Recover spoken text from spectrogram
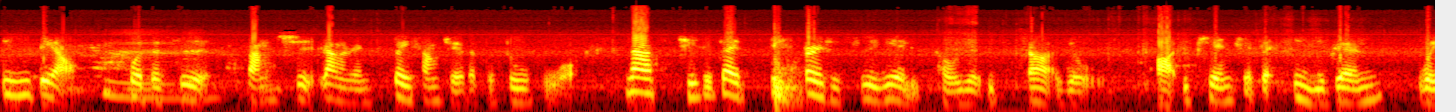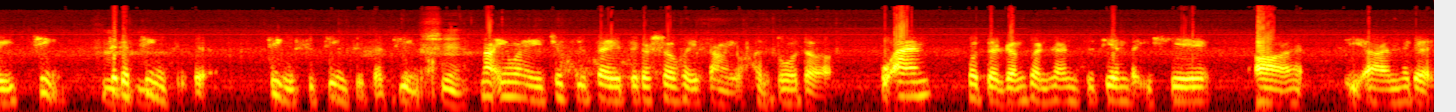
音调或者是。方式让人对方觉得不舒服哦。那其实，在第二十四页里头有一呃有啊一篇写的“以人为镜”，这个镜子的镜是镜子的镜哦。是。那因为就是在这个社会上有很多的不安，或者人跟人之间的一些呃呃那个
